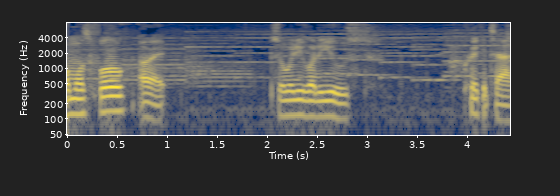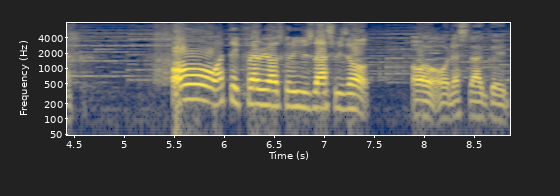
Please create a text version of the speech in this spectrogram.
Almost full. Alright. So what are you gonna use? Quick attack. Oh, I think Flareon's gonna use last resort. Oh, oh, that's not good.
